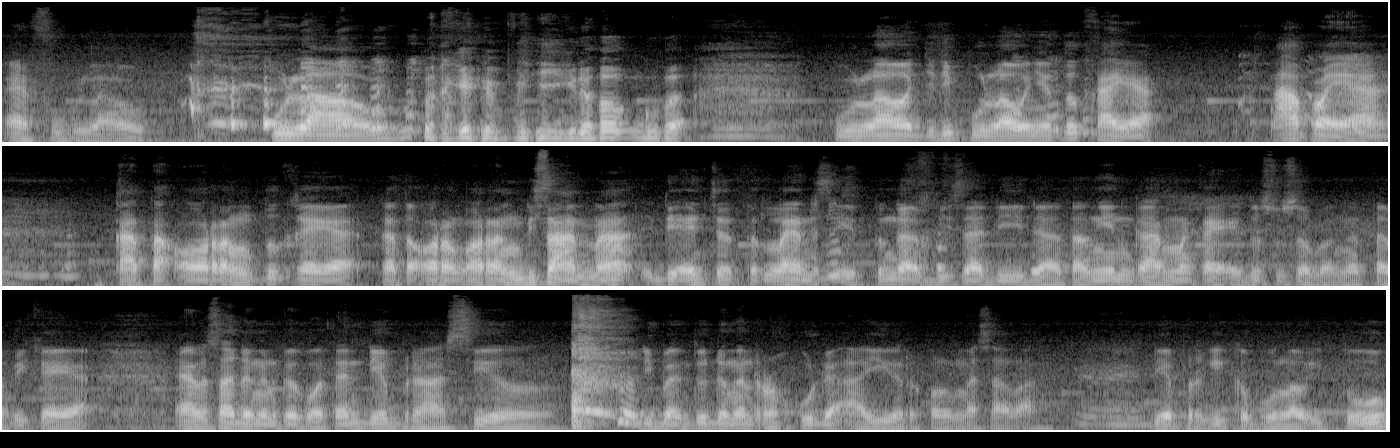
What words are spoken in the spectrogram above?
Eh pulau. Pulau. Pakai pi dong gua pulau jadi pulaunya tuh kayak apa ya kata orang tuh kayak kata orang-orang di sana di Enchanted Lands itu nggak bisa didatangin karena kayak itu susah banget tapi kayak Elsa dengan kekuatan dia berhasil dibantu dengan roh kuda air kalau nggak salah Hmm. dia pergi ke pulau itu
